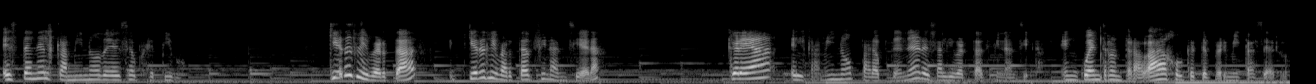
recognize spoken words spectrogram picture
está en el camino de ese objetivo. ¿Quieres libertad? ¿Quieres libertad financiera? Crea el camino para obtener esa libertad financiera. Encuentra un trabajo que te permita hacerlo.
